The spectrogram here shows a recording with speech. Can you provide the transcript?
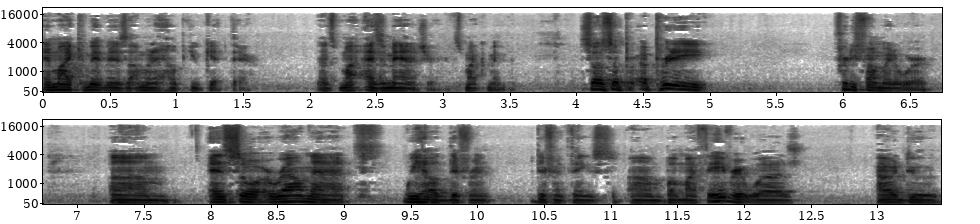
And my commitment is I'm going to help you get there. That's my as a manager. It's my commitment. So it's a, a pretty pretty fun way to work. Um, and so around that, we held different different things. Um, but my favorite was I would do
